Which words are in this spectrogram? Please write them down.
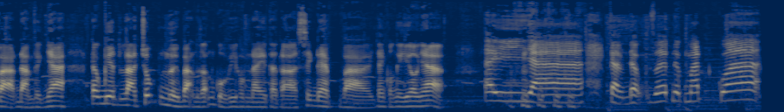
và đảm việc nhà. Đặc biệt là chúc người bạn dẫn của Vi hôm nay thật là xinh đẹp và nhanh có người yêu nha. Ây da, cảm động rớt nước mắt quá.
